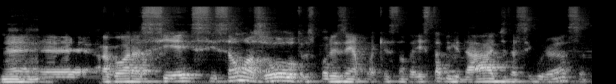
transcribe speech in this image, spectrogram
Né? Uhum. É, agora, se, se são as outras, por exemplo, a questão da estabilidade, da segurança,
